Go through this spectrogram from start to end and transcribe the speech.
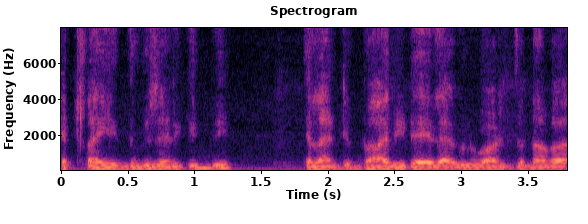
ఎట్లా ఎందుకు జరిగింది? ఇలాంటి భారీ డైలాగులు వాడుతున్నావా?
